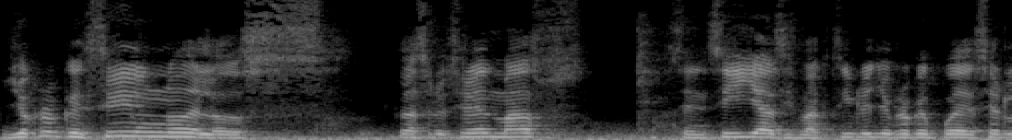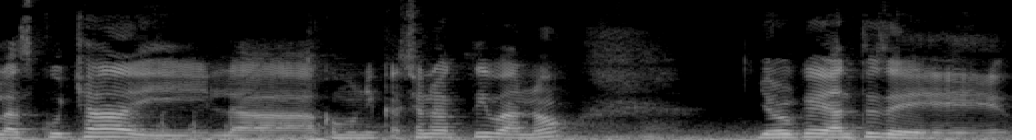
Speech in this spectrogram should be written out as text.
Yo creo que sí, uno de los, las soluciones más sencillas y factibles yo creo que puede ser la escucha y la comunicación activa, ¿no? yo creo que antes de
